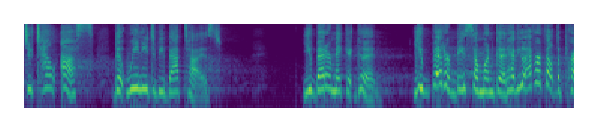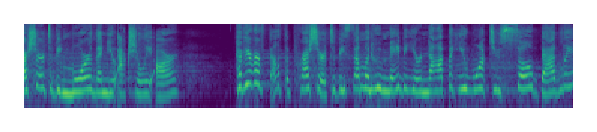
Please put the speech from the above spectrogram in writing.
to tell us that we need to be baptized, you better make it good. You better be someone good. Have you ever felt the pressure to be more than you actually are? Have you ever felt the pressure to be someone who maybe you're not, but you want to so badly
